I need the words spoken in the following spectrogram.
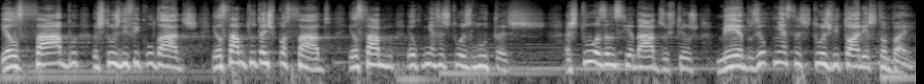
Ele sabe as tuas dificuldades, Ele sabe o que tu tens passado, Ele sabe, Ele conhece as tuas lutas as tuas ansiedades, os teus medos, Ele conhece as tuas vitórias também,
